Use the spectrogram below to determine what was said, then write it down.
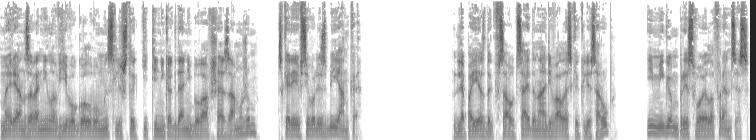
Мэриан заронила в его голову мысль, что Китти, никогда не бывавшая замужем, скорее всего, лесбиянка. Для поездок в Саутсайд она одевалась как лесоруб и мигом присвоила Фрэнсис.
